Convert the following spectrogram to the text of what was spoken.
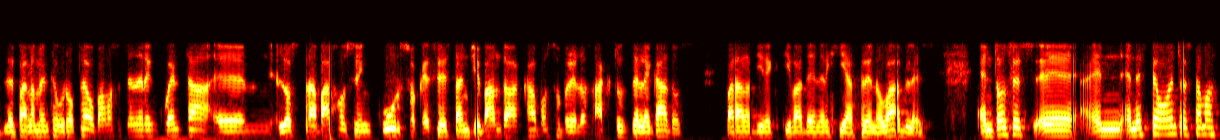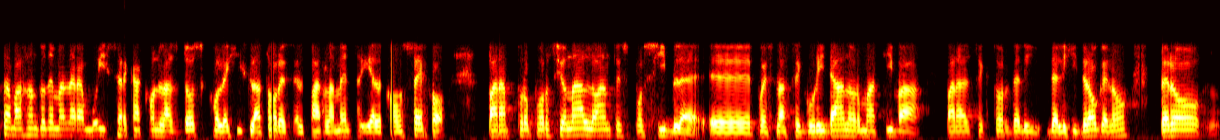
del Parlamento Europeo, vamos a tener en cuenta em, los trabajos en curso que se están llevando a cabo sobre los actos delegados para la Directiva de Energías Renovables. Entonces, eh, en, este momento estamos trabajando de manera muy cerca con las dos colegisladores, el Parlamento y el Consejo, para proporcionar lo antes posible eh, pues la seguridad normativa para el sector del, hidrógeno, pero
